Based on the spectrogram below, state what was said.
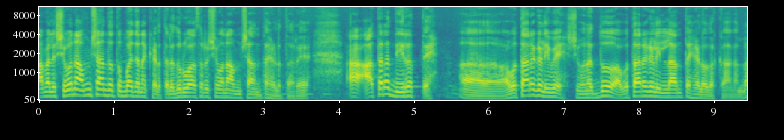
ಆಮೇಲೆ ಶಿವನ ಅಂಶ ಅಂತ ತುಂಬ ಜನ ಕೇಳ್ತಾರೆ. ದುರ್ವಾಸರು ಶಿವನ ಅಂಶ ಅಂತ ಹೇಳ್ತಾರೆ. ಆ- ಥರದ್ದು ಇರುತ್ತೆ. ಅವತಾರಗಳಿವೆ. ಶಿವನದ್ದು ಅವತಾರಗಳಿಲ್ಲ ಅಂತ ಹೇಳೋದಕ್ಕಾಗಲ್ಲ.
